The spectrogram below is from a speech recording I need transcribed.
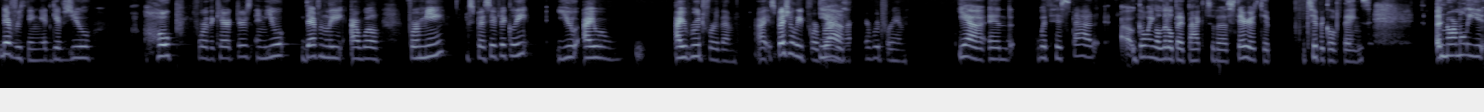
and everything. It gives you hope for the characters and you definitely I will for me specifically you I I root for them. I especially for Yeah. Brian. I, I root for him. Yeah, and with his dad, uh, going a little bit back to the stereotype typical things. Normally,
